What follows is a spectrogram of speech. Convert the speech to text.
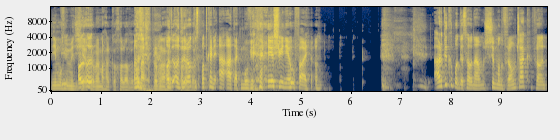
Nie mówimy dzisiaj od- o od- problemach alkoholowych, o naszych problemach Od, od roku spotkania AA, tak mówię. Już mi nie ufają. Artykuł podesłał nam Szymon Frączak. Frącz,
